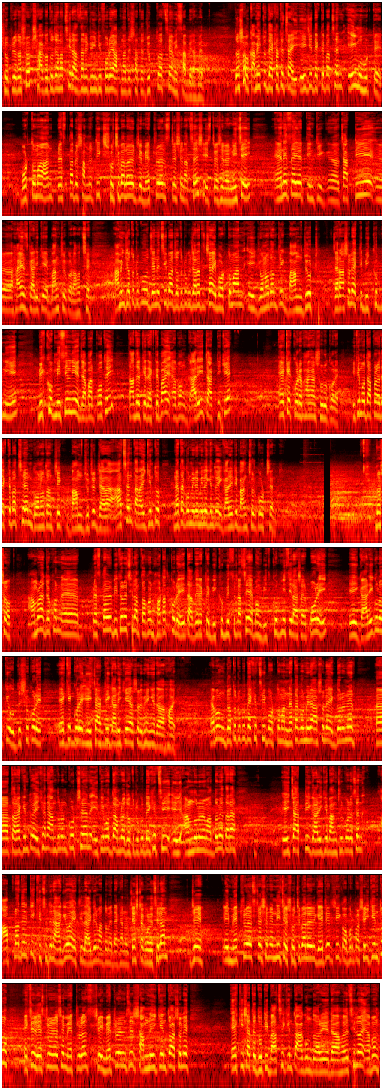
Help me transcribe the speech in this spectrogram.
সুপ্রিয় দর্শক, স্বাগত জানাচ্ছি রাজধানী টোয়েন্টি ফোরে। আপনাদের সাথে যুক্ত আছে আমি সাব্বির আহমেদ। দর্শক, আমি একটু দেখাতে চাই, এই যে দেখতে পাচ্ছেন, এই মুহূর্তে বর্তমান প্রেস ক্লাবের সামনে ঠিক সচিবালয়ের যে মেট্রো রেল স্টেশন আছে, সেই স্টেশনের নিচেই এনএসআই এর তিনটি চারটি হাইয়েস্ট গাড়িকে ভাঙচুর করা হচ্ছে। আমি যতটুকু জেনেছি বা যতটুকু জানাতে চাই, বর্তমান এই গণতান্ত্রিক বাম জোট যারা আসলে একটি বিক্ষোভ নিয়ে, বিক্ষোভ মিছিল নিয়ে যাবার পথেই তাদেরকে দেখতে পায় এবং গাড়ি চারটিকে এক এক করে ভাঙা শুরু করে। ইতিমধ্যে আপনারা দেখতে পাচ্ছেন গণতান্ত্রিক বাম জোটের যারা আছেন, তারাই কিন্তু নেতাকর্মীরা মিলে কিন্তু এই গাড়িটি ভাঙচুর করছেন। দর্শক, আমরা যখন প্রেস ক্লাবের ভিতরে ছিলাম, তখন হঠাৎ করেই তাদের একটা বিক্ষোভ মিছিল আছে এবং বিক্ষোভ মিছিল আসার পরেই এই গাড়িগুলোকে উদ্দেশ্য করে এক এক করে এই চারটি গাড়িকে আসলে ভেঙে দেওয়া হয়। এবং যতটুকু দেখেছি, বর্তমান নেতাকর্মীরা আসলে এক ধরনের তারা কিন্তু এইখানে আন্দোলন করছেন। ইতিমধ্যে আমরা যতটুকু দেখেছি, এই আন্দোলনের মাধ্যমে তারা এই চারটি গাড়িকে ভাঙচুর করেছেন। আপনাদেরকে কিছুদিন আগেও একটি লাইভের মাধ্যমে দেখানোর চেষ্টা করেছিলাম যে এই মেট্রো রেল স্টেশনের নিচে সচিবালয়ের গেটের ঠিক অপর পাশেই কিন্তু একটি রেস্টুরেন্ট রয়েছে, মেট্রো রেল সেই মেট্রো রেলসের সামনেই কিন্তু আসলে একই সাথে দুটি বাসে কিন্তু আগুন ধরিয়ে দেওয়া হয়েছিল এবং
